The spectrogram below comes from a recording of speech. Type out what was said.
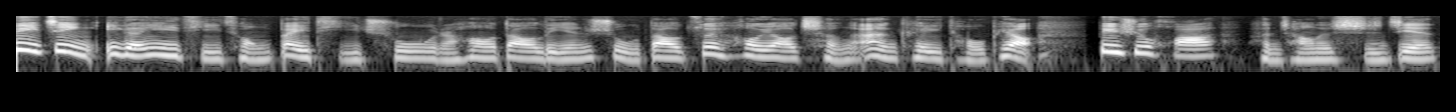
毕竟，一个议题从被提出，然后到联署，到最后要成案可以投票，必须花很长的时间。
